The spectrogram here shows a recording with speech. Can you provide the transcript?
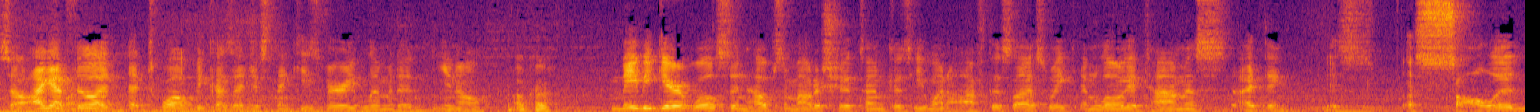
So I got Phil at, at 12 because I just think he's very limited. You know, Okay. maybe Garrett Wilson helps him out a shit ton because he went off this last week. And Logan Thomas, I think, is a solid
